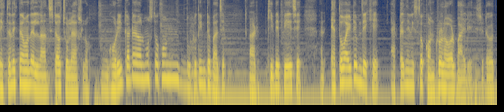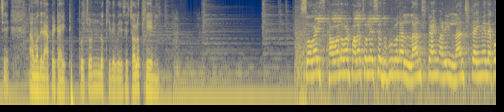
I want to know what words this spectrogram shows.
দেখতে দেখতে আমাদের লাঞ্চটাও চলে আসলো। ঘড়ির কাটায় অলমোস্ট তখন দুটো তিনটে বাজে, আর খিদে পেয়েছে। আর এত আইটেম দেখে একটা জিনিস তো কন্ট্রোল হওয়ার বাইরে, সেটা হচ্ছে আমাদের অ্যাপেটাইট প্রচণ্ড খিদে পেয়েছে। চলো খেয়ে নিই সো গাইস খাওয়া দাওয়ার পালা চলে এসেছে। দুপুরবেলা লাঞ্চ টাইম আর এই লাঞ্চ টাইমে দেখো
